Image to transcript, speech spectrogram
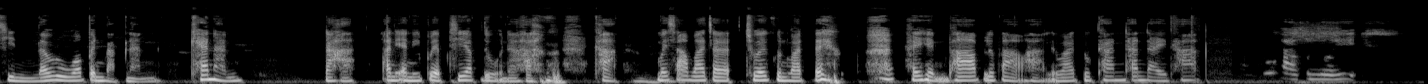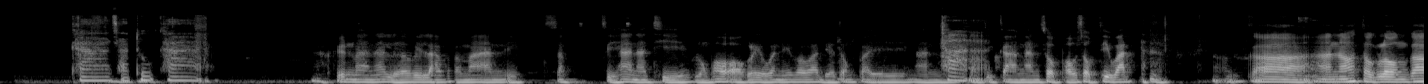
ชิน แล้วรู้ว่าเป็นแบบนั้น แค่นั้นนะคะ อันนี้อันนี้เปรียบเทียบดูนะคะ ค่ะ ไม่ทราบว่าจะช่วยคุณวัดได้ ให้เห็นภาพหรือเปล่าค่ะ หรือว่าทุกท่านท่านใดถ้าทุค่ะคุณนุ้ยค่ะสาธุค่ะขึ้นมานะ เหลือเวลาประมาณอีกสักสี่ห้านาที หลวงพ่อออกเร็ววันนี้เพราะว่าเดี๋ยวต้องไปงานบันติกางานศพเผาศพที่วัด ก็เนาะตกลงก็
